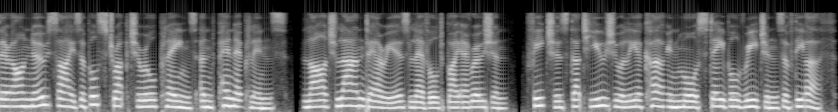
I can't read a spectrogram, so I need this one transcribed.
There are no sizable structural plains and peneplains, large land areas leveled by erosion, features that usually occur in more stable regions of the Earth.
